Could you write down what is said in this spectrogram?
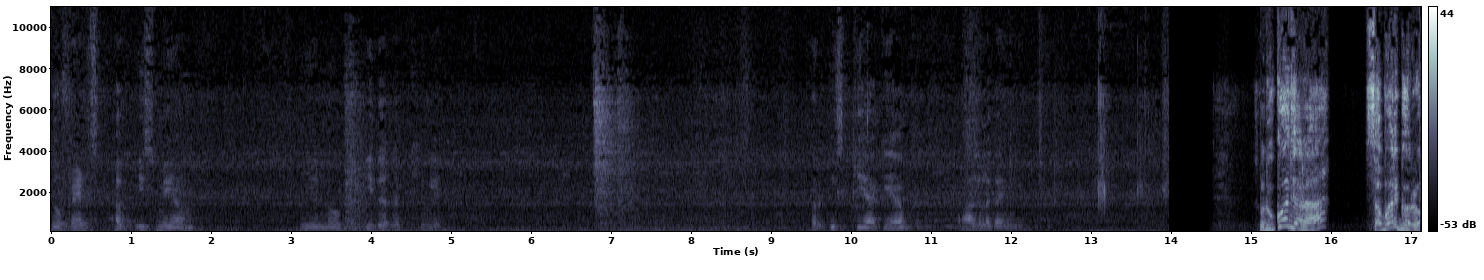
तो फ्रेंड्स, अब इसमें हम ये नोब इधर रखेंगे। और इसके आगे अब आग लगाएँगे। रुको जरा, सबर करो।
